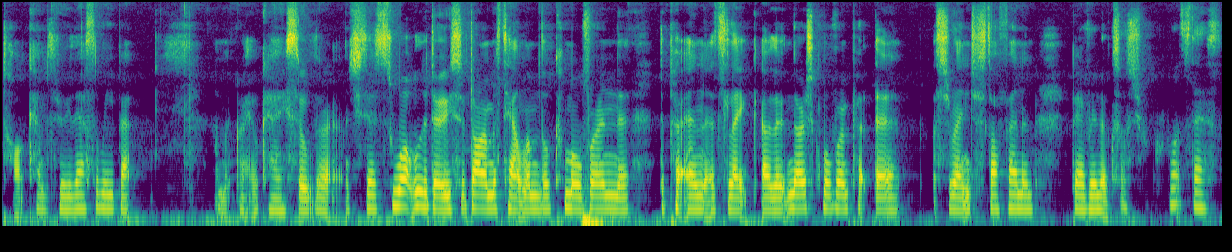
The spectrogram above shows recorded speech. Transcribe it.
talk him through this a wee bit. I'm like, right, okay. So she says, so what will they do? So Dharma's telling them they'll come over and they, they put in, it's like, uh, the nurse come over and put the syringe stuff in and Beverly looks, oh, what's this?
